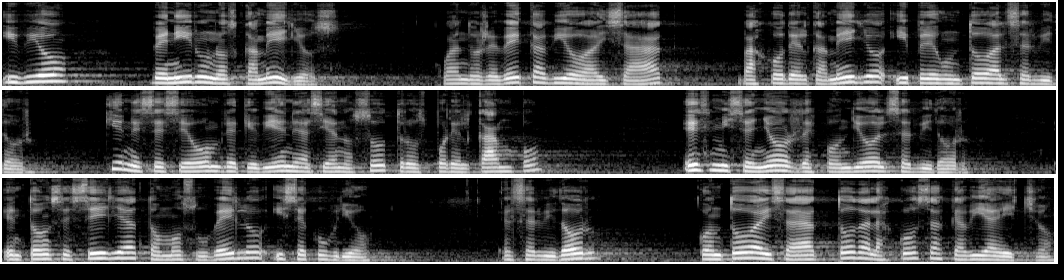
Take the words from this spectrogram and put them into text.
y vio venir unos camellos. Cuando Rebeca vio a Isaac, bajó del camello y preguntó al servidor, ¿quién es ese hombre que viene hacia nosotros por el campo? Es mi Señor, respondió el servidor. Entonces ella tomó su velo y se cubrió. El servidor contó a Isaac todas las cosas que había hecho,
